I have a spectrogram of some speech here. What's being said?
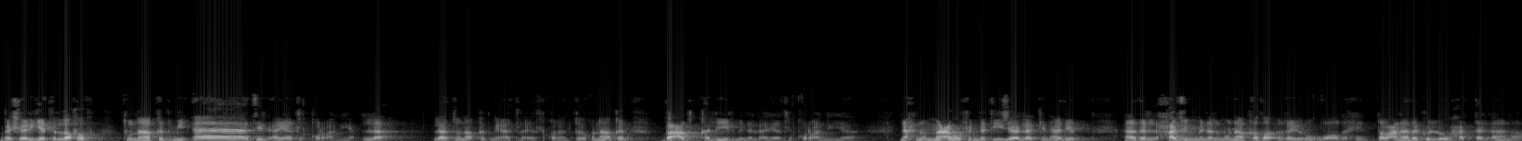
بشرية اللفظ تناقض مئات الآيات القرآنية. لا. لا تناقض مئات الآيات القرآنية تناقض بعض قليل من الآيات القرآنية. نحن معه في النتيجة لكن هذه هذا الحجم من المناقضة غير واضحين طبعا هذا كله حتى الآن.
